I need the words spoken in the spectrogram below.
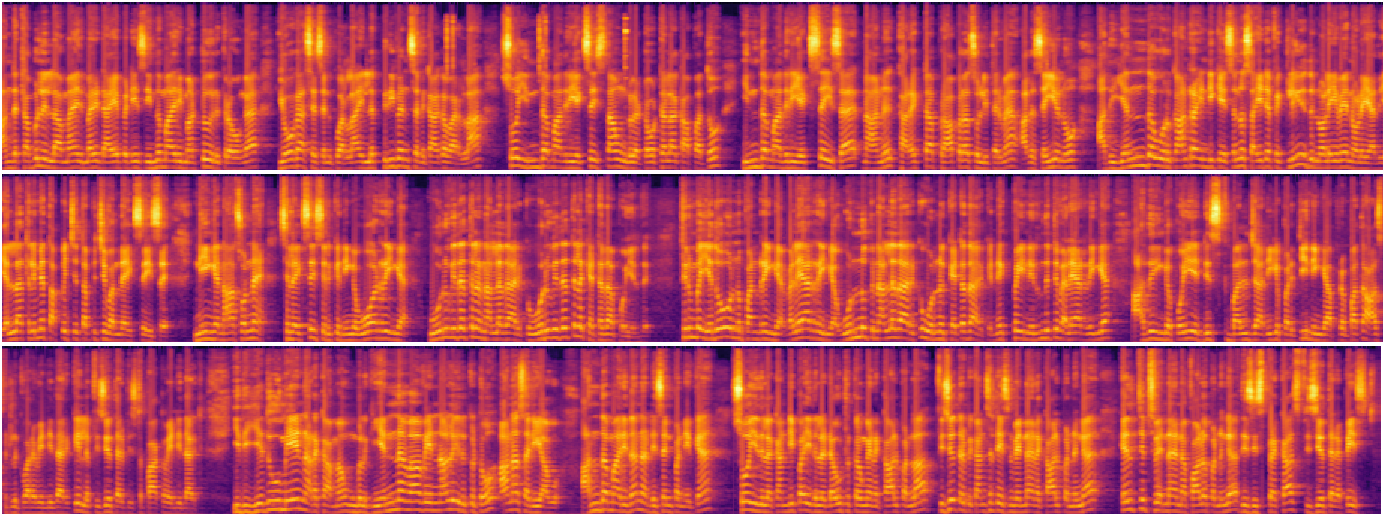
அந்த ட்ரபுள் இல்லாமல் இது மாதிரி டயபெட்டிஸ் இந்த மாதிரி மட்டும் இருக்கிறவங்க யோகா செஷனுக்கு வரலாம் இல்லை ப்ரிவென்ஷனுக்காக வரலாம். ஸோ இந்த மாதிரி எக்ஸசைஸ் தான் உங்களை டோட்டலாக காப்பாற்றும் இந்த மாதிரி எக்ஸசைஸை நான் கரெக்டாக ப்ராப்பராக சொல்லி தருவேன். அதை செய்யணும். அது எந்த ஒரு கான்ட்ரா இண்டிகேஷனும் சைடு எஃபெக்ட்லையும் இது நுழையவே நுழையாது. எல்லாத்துலேயுமே தப்பிச்சு தப்பிச்சு வந்த எக்ஸசைஸு நீங்கள் நான் சொன்னேன் சில எக்ஸசைஸ் இருக்குது நீங்கள் ஓடுறீங்க. ஒரு விதத்தில் நல்லதாக இருக்குது ஒரு விதத்தில் கெட்டதாக போயிடுது திரும்ப ஏதோ ஒன்று பண்ணுறீங்க விளையாடுறீங்க. ஒன்றுக்கு நல்லதாக இருக்குது ஒன்று கெட்டதாக இருக்குது நெக் பெயின் இருந்துட்டு விளையாடுறீங்க. அது இங்கே போய் டிஸ்க் பல்ஜ் அதிகப்படுத்தி நீங்கள் அப்புறம் பார்த்தா ஹாஸ்பிட்டலுக்கு வர வேண்டியதாக இருக்குது இல்லை ஃபிசியோதெரபிஸ்ட்டை பார்க்க வேண்டியதாக இருக்குது இது எதுவுமே நடக்காமல் உங்களுக்கு என்னவா வேணாலும் இருக்கட்டும் ஆனால் சரியாகும். அந்த மாதிரி தான் நான் டிசைன் பண்ணியிருக்கேன். ஸோ இதில் கண்டிப்பாக இதில் டவுட் இருக்கிறவங்க எனக்கு கால் பண்ணலாம். ஃபிசியோதெரப்பி கன்சல்டேஷன் வேணால் எனக்கு கால் பண்ணுங்கள் ஹெல்த் டிப்ஸ் வேணால் என்னை ஃபாலோ பண்ணுங்கள் திஸ் இஸ் பிரகாஷ் ஃபிசியோதெரபிஸ்ட்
